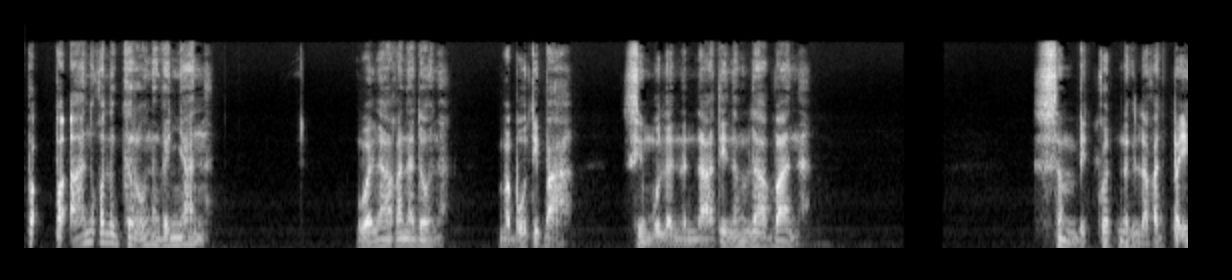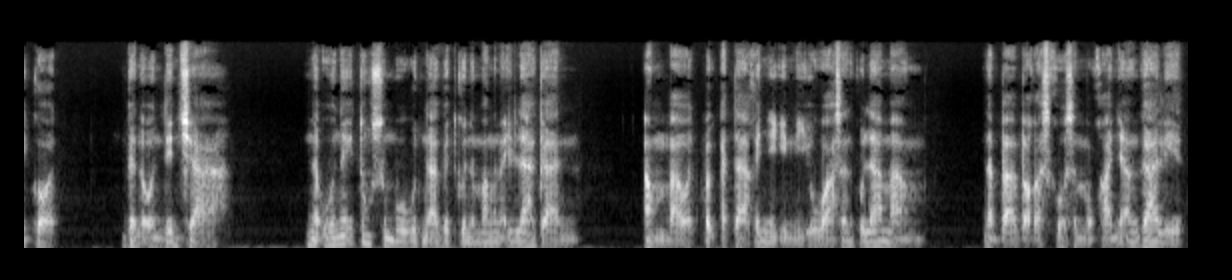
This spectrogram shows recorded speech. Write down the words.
Pa paano ka nagkaroon ng ganyan? Wala ka na doon. Mabuti pa. Simulan na natin ang laban. Sambit ko't naglakad pa ikot. Ganoon din siya. Nauna itong sumugod na agad ko namang nailagan ang bawat pag-atake niya iniiwasan ko lamang. Nababakas ko sa mukha niya ang galit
